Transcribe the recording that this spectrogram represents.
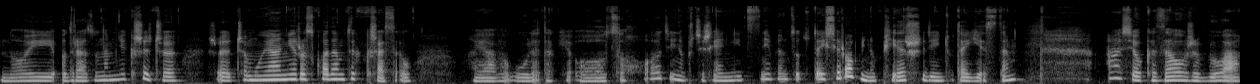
no i od razu na mnie krzyczy, że czemu ja nie rozkładam tych krzeseł. A ja w ogóle takie, o co chodzi? No przecież ja nic nie wiem, co tutaj się robi. No pierwszy dzień tutaj jestem. a się okazało, że była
